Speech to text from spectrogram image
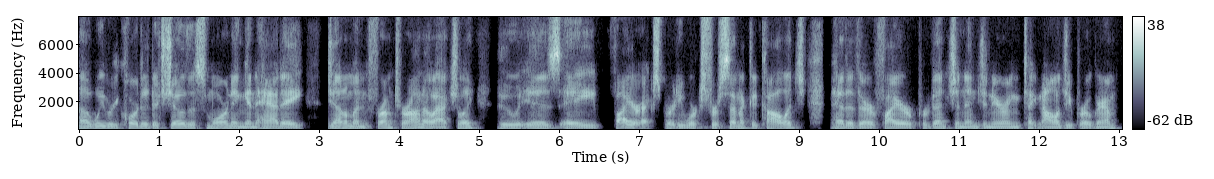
Uh, we recorded a show this morning and had a gentleman from Toronto, actually, who is a fire expert. He works for Seneca College, head of their fire prevention engineering technology program.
